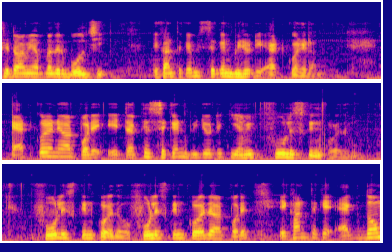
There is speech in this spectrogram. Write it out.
সেটাও আমি আপনাদের বলছি। এখান থেকে আমি সেকেন্ড ভিডিওটি অ্যাড করে নিলাম। অ্যাড করে নেওয়ার পরে এটাকে সেকেন্ড ভিডিওটি কি আমি ফুল স্ক্রিন করে দেবো। ফুল স্ক্রিন করে দেবো। ফুল স্ক্রিন করে দেওয়ার পরে এখান থেকে একদম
